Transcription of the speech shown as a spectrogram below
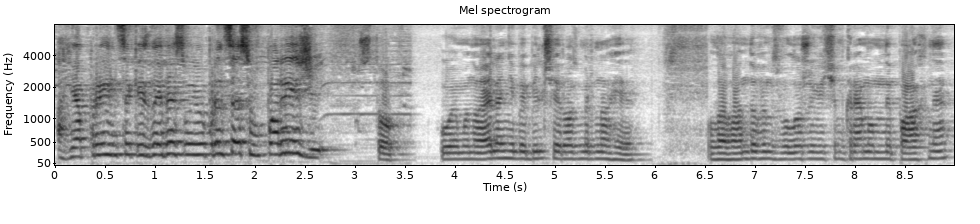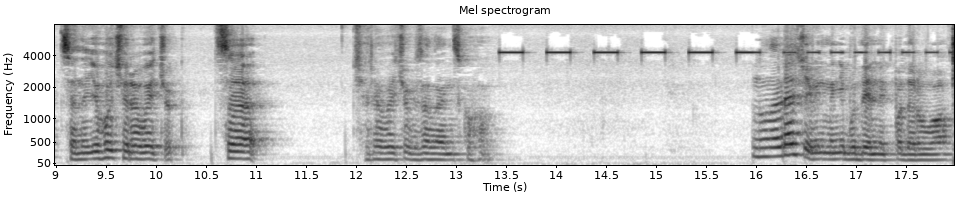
А я принц, який знайде свою принцесу в Парижі. Стоп. У Еммануеля ніби більший розмір ноги. Лавандовим зволожуючим кремом не пахне. Це не його черевичок. Це черевичок Зеленського. Ну, навряд чи він мені будильник подарував.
